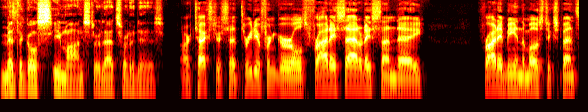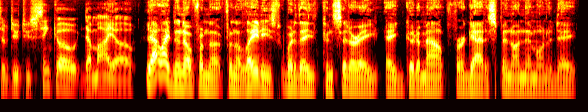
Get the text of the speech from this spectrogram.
Mythical sea monster. That's what it is. Our texter said three different girls Friday, Saturday, Sunday. Friday being the most expensive due to Cinco de Mayo. Yeah, I'd like to know from the from the ladies what do they consider a, a good amount for a guy to spend on them on a date?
